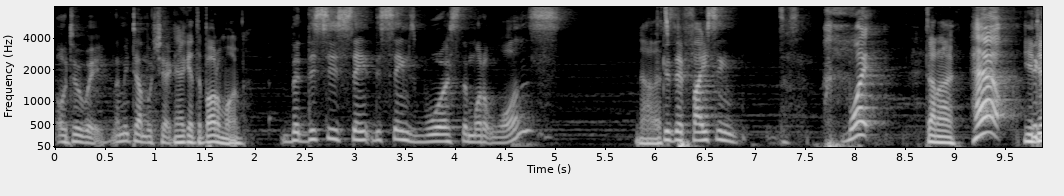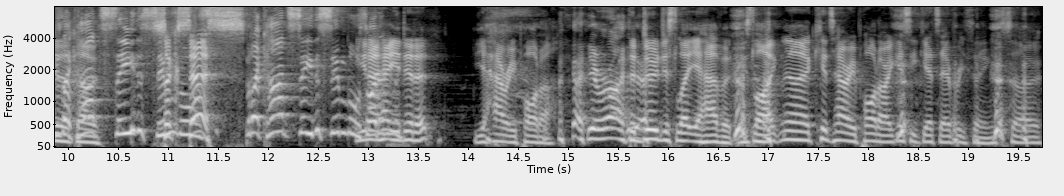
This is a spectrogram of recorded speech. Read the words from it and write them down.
or do we? Let me double check. Now get the bottom one. But this is se- this seems worse than what it was No, that's because they're facing. Why? Don't know. How? You because did I can't though. see the symbols. Success! But I can't see the symbols. You know how you did it? You're Harry Potter. You're right. The yeah. dude just let you have it. He's like, no, kid's Harry Potter. I guess he gets everything. So,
